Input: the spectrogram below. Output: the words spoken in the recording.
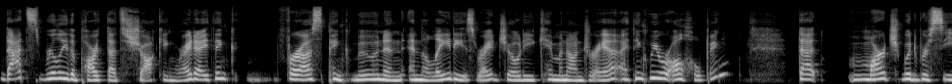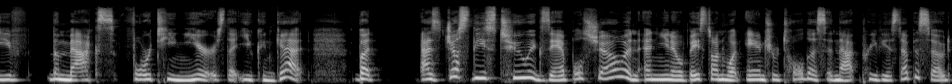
that's really the part that's shocking, right? I think for us Pink Moon and and the ladies, right? Jody, Kim and Andrea, I think we were all hoping that Marcel would receive the max 14 years that you can get. But as just these two examples show and and you know based on what Andrew told us in that previous episode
